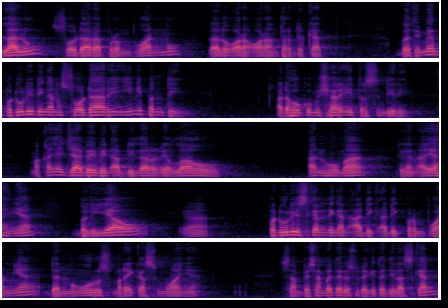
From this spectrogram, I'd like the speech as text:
lalu saudara perempuanmu, lalu orang-orang terdekat. Berarti memang peduli dengan saudari ini penting. Ada hukum syar'i tersendiri. Makanya Jabir bin Abdullah radhiyallahu anhuma dengan ayahnya, beliau ya, peduli sekali dengan adik-adik perempuannya dan mengurus mereka semuanya. Sampai-sampai tadi sudah kita jelaskan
